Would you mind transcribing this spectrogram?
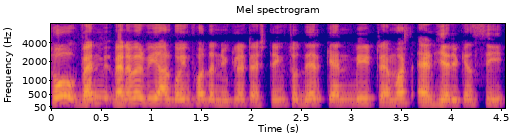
so when whenever we are going for the nuclear testing, so there can be tremors and here you can see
